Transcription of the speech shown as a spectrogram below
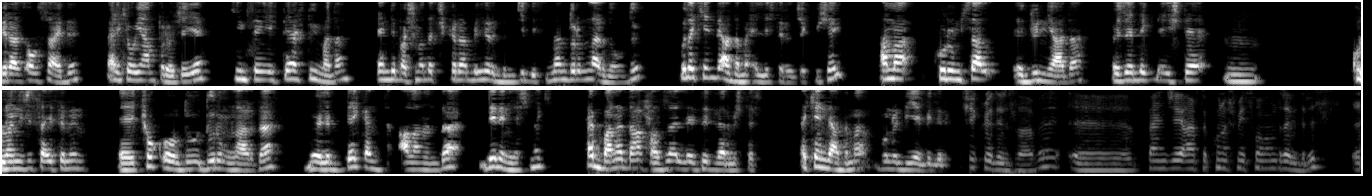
biraz olsaydı belki o yan projeye kimseye ihtiyaç duymadan kendi başıma da çıkarabilirdim gibisinden durumlar da oldu. Bu da kendi adıma eleştirilecek bir şey. Ama kurumsal e, dünyada özellikle işte kullanıcı sayısının e, çok olduğu durumlarda böyle backend alanında derinleşmek hep bana daha fazla lezzet vermiştir. Ve kendi adıma bunu diyebilirim. Teşekkür ederiz abi. Ee, bence artık konuşmayı sonlandırabiliriz. Ee,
